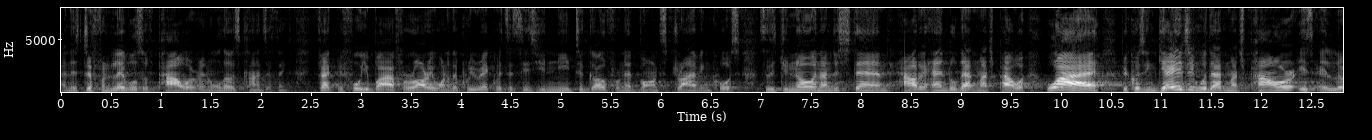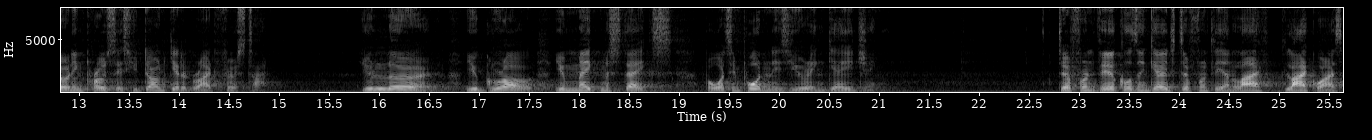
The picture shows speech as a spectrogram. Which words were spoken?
and there's different levels of power and all those kinds of things. In fact, before you buy a Ferrari, one of the prerequisites is you need to go for an advanced driving course so that you know and understand how to handle that much power. Why? Because engaging with that much power is a learning process. You don't get it right first time. You learn, you grow, you make mistakes. But what's important is you're engaging. Different vehicles engage differently, and life, likewise,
